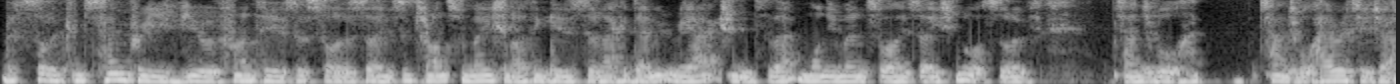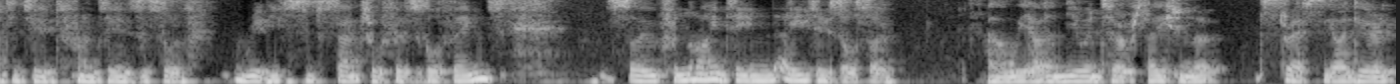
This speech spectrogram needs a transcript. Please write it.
the sort of contemporary view of frontiers as sort of zones of transformation, I think, is an academic reaction to that monumentalization or sort of tangible tangible heritage attitude to frontiers as sort of really substantial physical things. So from the 1980s or so, uh, we had a new interpretation that stressed the idea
